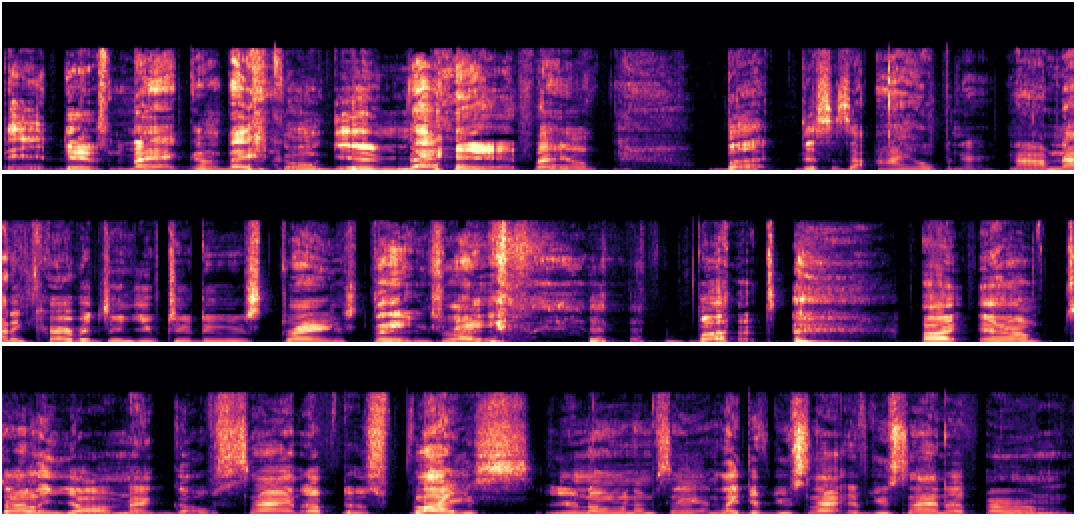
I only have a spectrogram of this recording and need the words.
did this, man, because they gonna get mad, fam. But this is an eye opener. Now, I'm not encouraging you to do strange things, right? but I am telling y'all, man, go sign up to Splice. You know what I'm saying? Like if you sign if you sign up, um,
